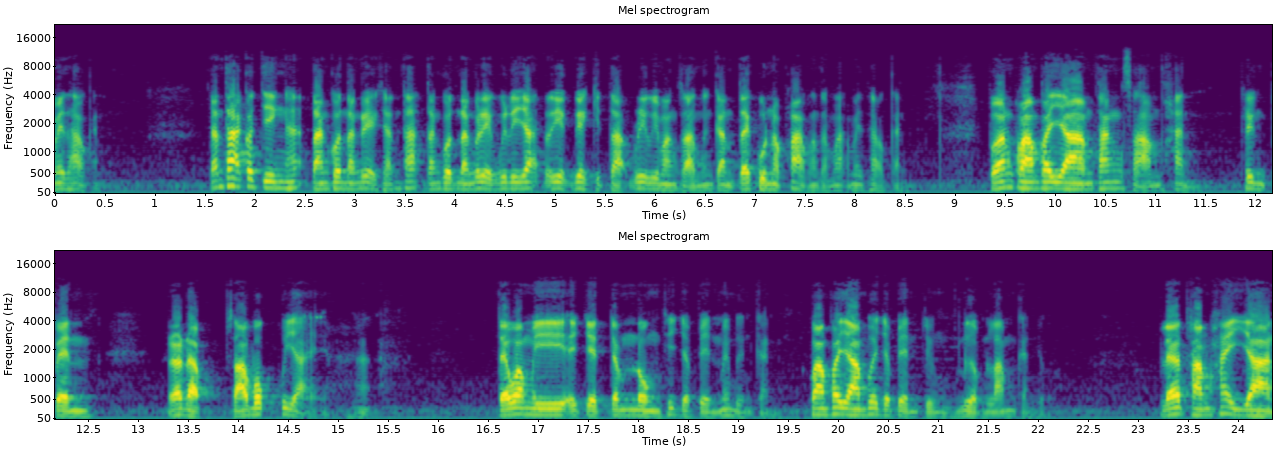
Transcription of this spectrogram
ไม่เท่ากัน ฉันทะก็จริงฮะต่างคนต่างเรียกฉันทะต่างคนต่างเรียกวิริยะเรียกเรียกจิตตะเรียกวิมังสาเหมือนกัน แต่คุณภาพของธรรมะไม่เท่ากัน เพราะฉะนั้นความพยายามทั้งสามท่าน ซึ่งเป็นระดับสาวกผู้ใหญ่ แต่ว่ามีไอเจตจำนงที่จะเป็นไม่เหมือนกัน ความพยายามเพื่อจะเป็นจึงเหลื่อมล้ำกันอยู่ แล้วทำให้ญาณ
